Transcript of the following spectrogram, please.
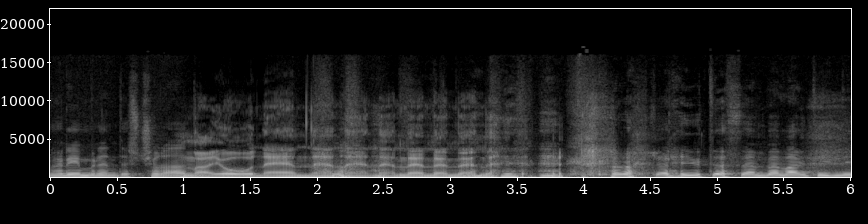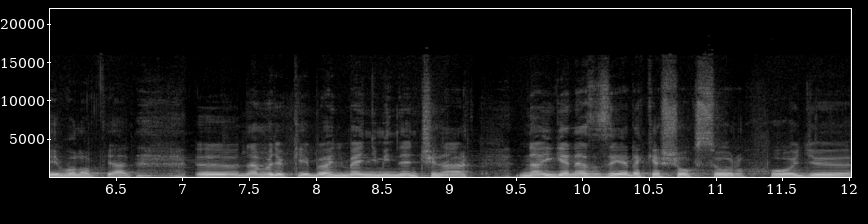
rémrendes család. Na jó, nem, nem, nem, nem, nem, nem, nem. nem. Karaktere jut eszembe, mármint így név alapján. Ö, nem vagyok képben, hogy mennyi mindent csinált. Na igen, ez az érdekes sokszor, hogy ö,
